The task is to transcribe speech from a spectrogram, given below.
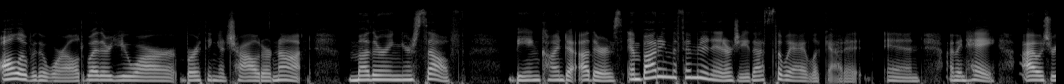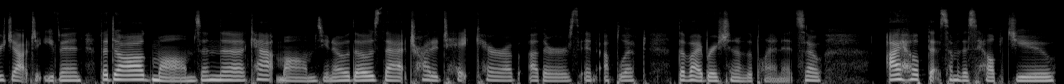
all over the world, whether you are birthing a child or not, mothering yourself, being kind to others, embodying the feminine energy. That's the way I look at it. And I mean, hey, I always reach out to even the dog moms and the cat moms, you know, those that try to take care of others and uplift the vibration of the planet. So I hope that some of this helped you.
